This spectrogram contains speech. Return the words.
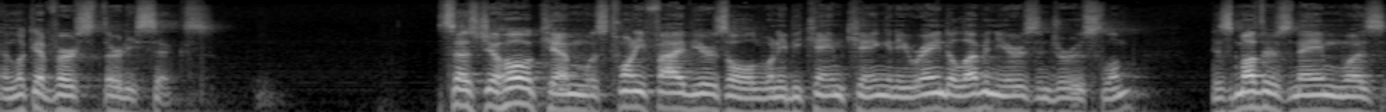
And look at verse 36. It says Jehoiakim was 25 years old when he became king, and he reigned 11 years in Jerusalem. His mother's name was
